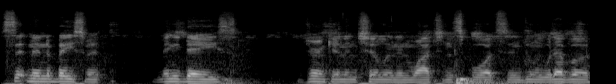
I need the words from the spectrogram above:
Sitting in the basement, many days, drinking and chilling and watching sports and doing whatever,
